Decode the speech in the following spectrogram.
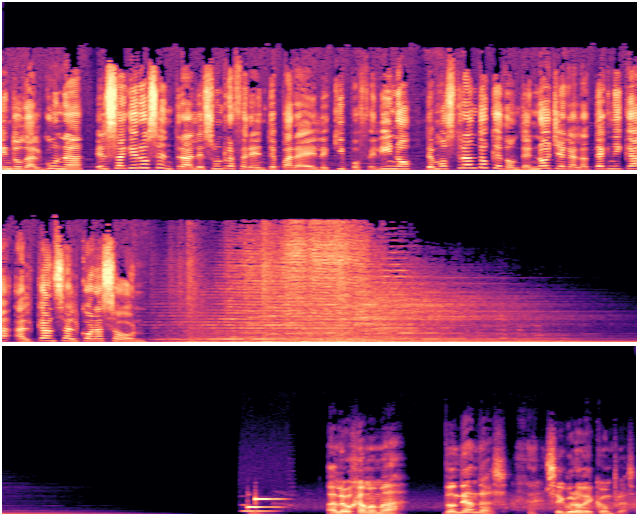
Sin duda alguna, el zaguero central es un referente para el equipo felino, demostrando que donde no llega la técnica, alcanza el corazón. Aloha mamá. ¿Dónde andas? Seguro de compras.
